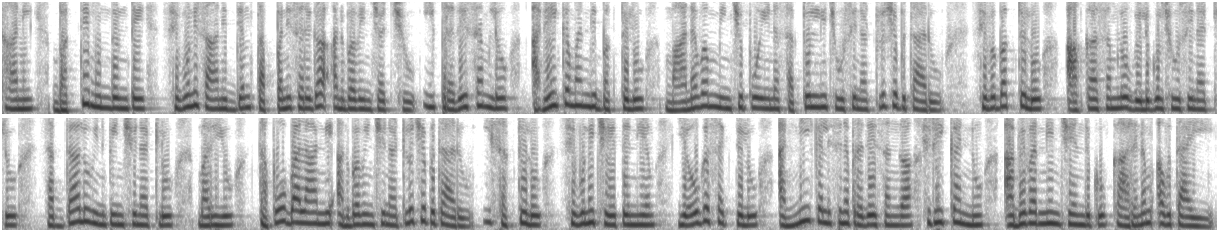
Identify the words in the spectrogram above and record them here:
కానీ భక్తి ముందుంటే శివుని సాన్నిధ్యం తప్పనిసరిగా అనుభవించొచ్చు. ఈ ప్రదేశంలో అనేక మంది భక్తులు మానవం మించిపోయిన శక్తుల్ని చూసినట్లు చెబుతారు. శివభక్తులు ఆకాశంలో వెలుగు చూసినట్లు శబ్దాలు వినిపించినట్లు మరియు తపోబలాన్ని అనుభవించినట్లు చెబుతారు. ఈ శక్తులు శివుని చైతన్యం యోగ శక్తులు అన్నీ కలిసిన ప్రదేశంగా శ్రీకణ్ను అభివర్ణించేందుకు కారణం అవుతాయి.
